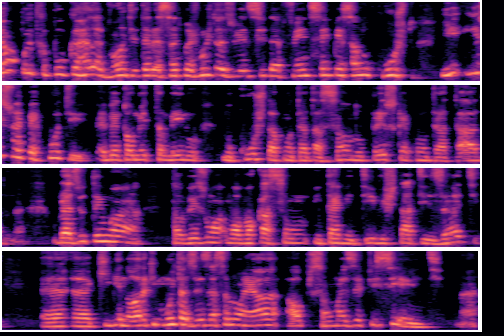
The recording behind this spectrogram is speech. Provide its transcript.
é uma política pública relevante, interessante, mas muitas vezes se defende sem pensar no custo. E isso repercute, eventualmente, também no, no custo da contratação, no preço que é contratado. Né? O Brasil tem uma, talvez uma, uma vocação interventiva, estatizante, é, é, que ignora que muitas vezes essa não é a, a opção mais eficiente. Né?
